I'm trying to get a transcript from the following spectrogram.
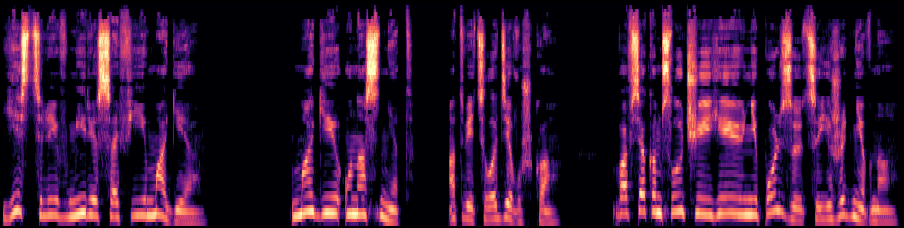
есть ли в мире Софии магия. «Магии у нас нет», — ответила девушка. «Во всяком случае, ею не пользуются ежедневно.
